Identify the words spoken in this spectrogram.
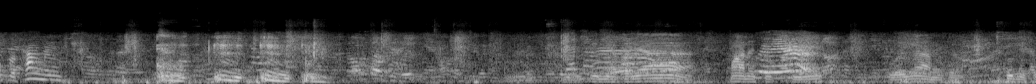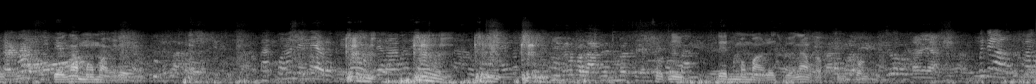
พหรือข้างหนึ่งนี่คือเมียพญามาในชุดสีสวยงามครับชุดนี้ชุดสวยงามมากๆเลยครับ บางคนในแนวเราพี่น้องได้รับชุดนี้เด่นมากๆเลยสวยงามครับคุณกล้องไม่ได้เอาครั้ง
